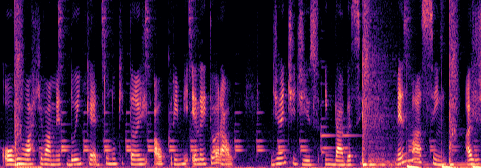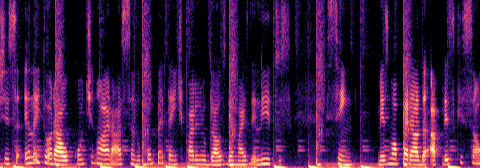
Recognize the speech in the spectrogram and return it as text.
houve um arquivamento do inquérito no que tange ao crime eleitoral. Diante disso, indaga-se: mesmo assim, a Justiça Eleitoral continuará sendo competente para julgar os demais delitos? Sim, mesmo operada a prescrição,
